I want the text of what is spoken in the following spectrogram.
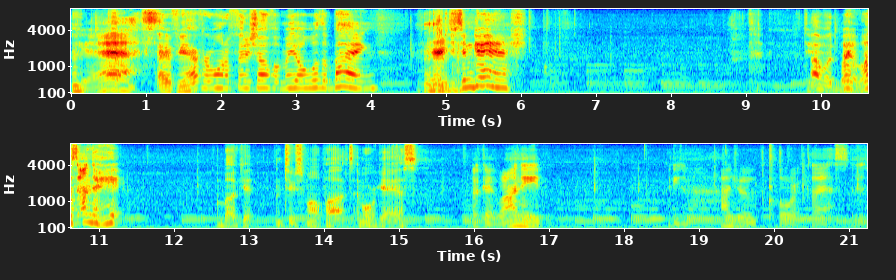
yes! if you ever want to finish off a meal with a bang, Here's you some gas! Dude, I would- Wait, what's under here? a bucket and two small pots and more gas. Okay, well, I need. I need some hydrochloric glasses.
